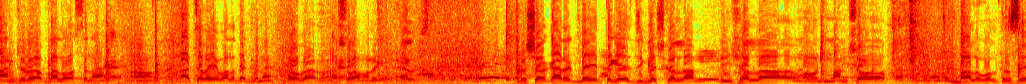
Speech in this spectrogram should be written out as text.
মাংসটা ভালো আছে না? আচ্ছা ভাইয়া ভালো থাকবেন হ্যাঁ? ওকে আসসালামু আলাইকুম। ভাইয়ের থেকে জিজ্ঞেস করলাম ইনশাল্লাহ আমার মাংস ভালো বলতেছে।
